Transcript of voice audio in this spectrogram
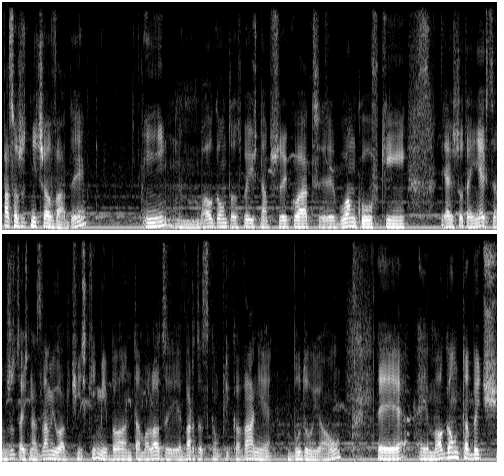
pasożytnicze owady, i mogą to być na przykład y, błąkówki. Ja już tutaj nie chcę rzucać nazwami łacińskimi, bo entomolodzy je bardzo skomplikowanie budują. Y, y, Mogą to być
